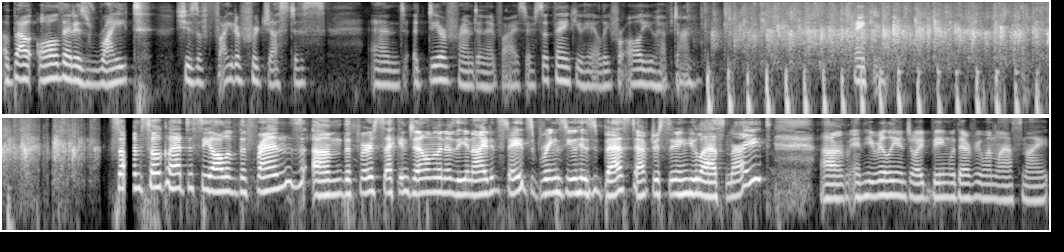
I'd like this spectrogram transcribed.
about all that is right. She is a fighter for justice and a dear friend and advisor. So thank you, Halie, for all you have done. Thank you. So I'm so glad to see all of the friends. Um, the first second gentleman of the United States brings you his best after seeing you last night. Um, and he really enjoyed being with everyone last night.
